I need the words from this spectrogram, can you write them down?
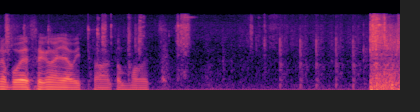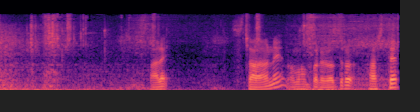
Que no puede ser que me haya visto de todos modos. Vale. Está done. Vamos a por el otro. Faster.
